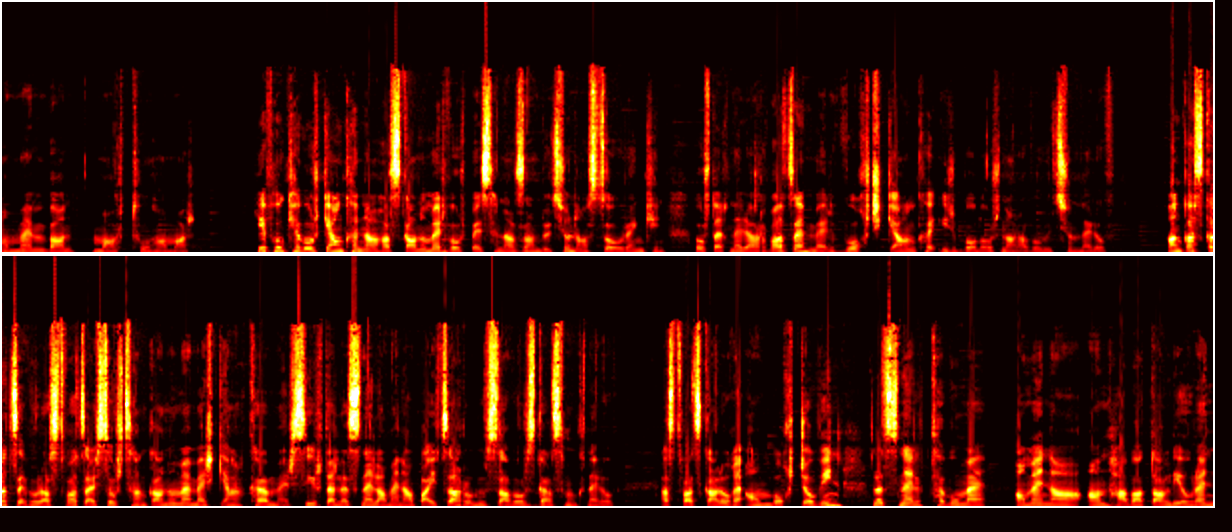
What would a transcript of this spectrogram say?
ամեն բան մարդու համար։ Եվ հոգևոր կյանքը նա հասկանում էր որպես հնազանդություն Աստծո օրենքին, որտեղ ներառված է մեր ողջ կյանքը իր բոլոր հնարավորություններով։ Անկասկած է, որ Աստված այսօր ցանկանում է մեր կյանքը, մեր սիրտը լցնել ամենապայծառ ու լուսավոր զգացմունքներով։ Աստված կարող է ամբողջովին լցնել թվում է ամենաանհավատալիորեն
